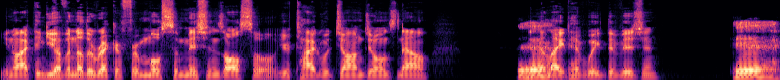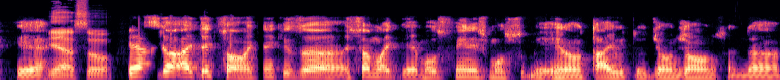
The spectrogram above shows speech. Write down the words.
You know, I think you have another record for most submissions also. You're tied with Jon Jones now yeah. in the light heavyweight division. Yeah, yeah, yeah. So yeah, so I think so. I think it's uh it's something like that. Most finished, most you know, tied with Jon Jones, and uh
